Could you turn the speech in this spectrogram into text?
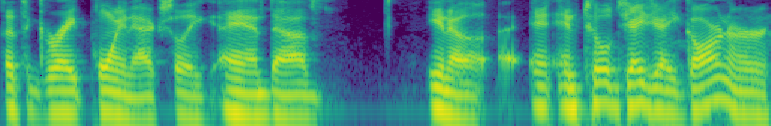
that's a great point actually. And uh, you know, until JJ Garner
